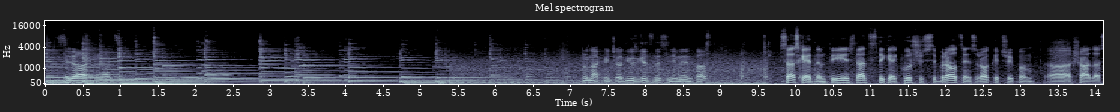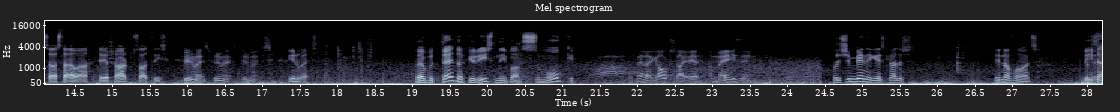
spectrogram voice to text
Tas ir ārprāts. Runā, ka viņš jau divus gadus nesaņem nevienu pastu. Saskaitām tīri statistikai, kurš šis ir brauciens rocket tripam ā, šādā sastāvā tieši ārpus Latvijas. Pirmais, pirmais, pirmais. Pirmais. Jā, bet te tā ir īstenībā smuki. Pat nevajag augšā iet. Amazing. Līdz šim vienīgais kadrs ir nofilmēts. Visā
